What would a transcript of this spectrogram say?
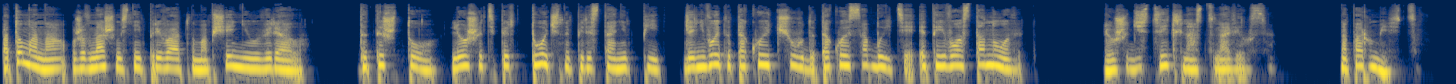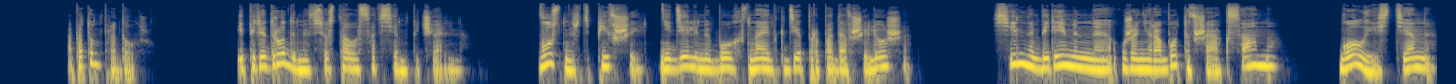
Потом она, уже в нашем с ней приватном общении, уверяла, «Да ты что, Лёша теперь точно перестанет пить. Для него это такое чудо, такое событие, это его остановит. Леша действительно остановился. На пару месяцев. А потом продолжил. И перед родами все стало совсем печально. В усмерть пивший, неделями бог знает где пропадавший Леша, сильно беременная, уже не работавшая Оксана, голые стены,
